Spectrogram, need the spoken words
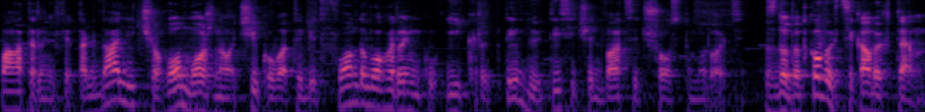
паттернів і так далі, чого можна очікувати від фондового ринку і крипти в 2026 році. З додаткових цікавих тем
